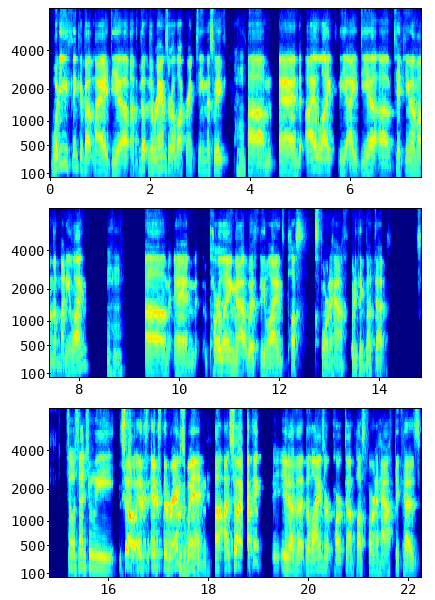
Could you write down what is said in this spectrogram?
what do you think about my idea of the, the Rams are a luck rank team this week? Mhm. Um, and I like the idea of taking them on the money line Mm-hmm. um, and parlaying that with the Lions plus four and a half. What do you think about that? So essentially, So if if the Rams win, uh, so I think you know the the Lions are parked on plus four and a half because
